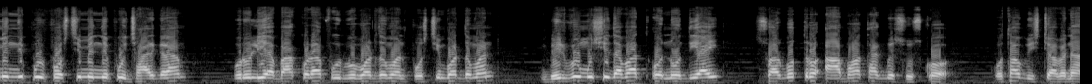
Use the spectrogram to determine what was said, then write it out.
মেদিনীপুর, পশ্চিম মেদিনীপুর, ঝাড়গ্রাম, পুরুলিয়া, বাঁকুড়া, পূর্ব বর্ধমান, পশ্চিম বর্ধমান, বীরভূম, মুর্শিদাবাদ ও নদিয়ায় সর্বত্র আবহাওয়া থাকবে শুষ্ক। কোথাও বৃষ্টি হবে না।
